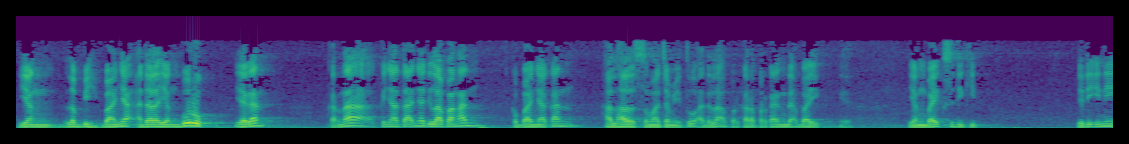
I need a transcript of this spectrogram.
yang lebih banyak adalah yang buruk, ya kan? Karena kenyataannya di lapangan kebanyakan hal-hal semacam itu adalah perkara-perkara yang tidak baik, ya. Yang baik sedikit. Jadi ini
